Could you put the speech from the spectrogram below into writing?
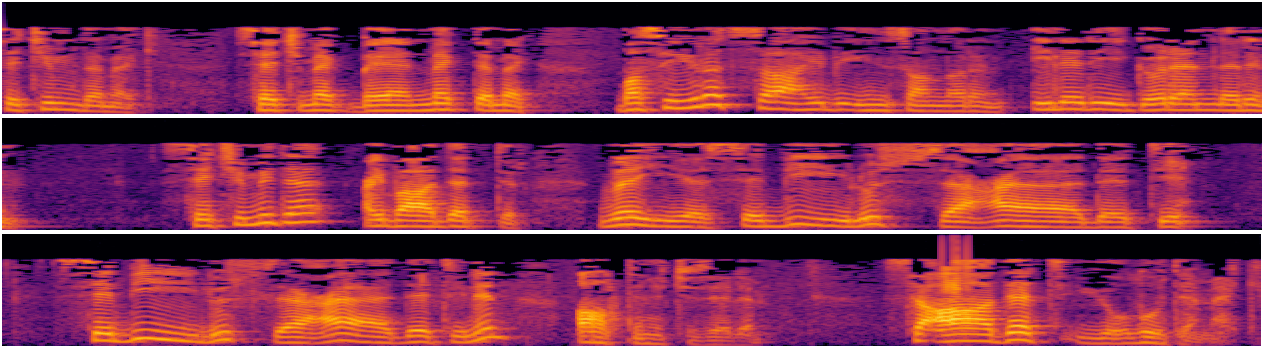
seçim demek. Seçmek, beğenmek demek. Basiret sahibi insanların, ileri görenlerin seçimi de ibadettir. Ve hiye sebilus saadeti. Sebilus saadetinin altını çizelim. Saadet yolu demek.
